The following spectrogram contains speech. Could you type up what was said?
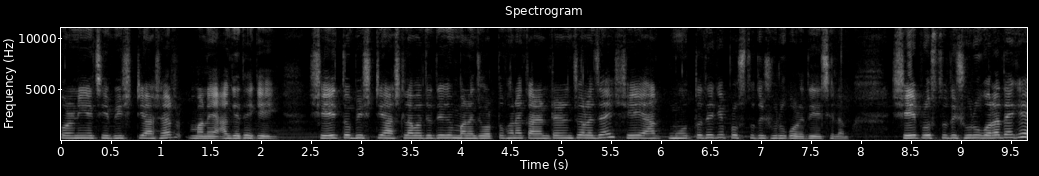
করে নিয়েছি বৃষ্টি আসার মানে আগে থেকেই। সেই তো বৃষ্টি আসলে আবার যদি মানে ঝড় কারেন্ট টারেন্ট চলে যায়, সেই আগ মুহূর্ত থেকে প্রস্তুতি শুরু করে দিয়েছিলাম। সেই প্রস্তুতি শুরু করা দেখে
